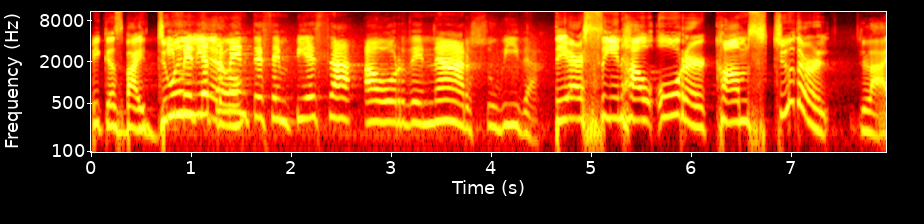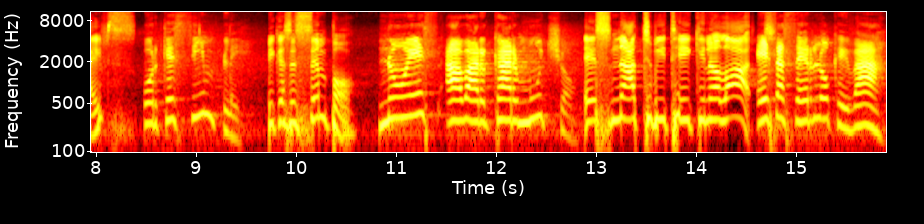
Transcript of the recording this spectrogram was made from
because by doing little, inmediatamente se empieza a ordenar su vida, they are seeing how order comes to their lives porque es simple, because it's simple. no es abarcar mucho, It's not to be taking a lot. es hacer lo que va.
